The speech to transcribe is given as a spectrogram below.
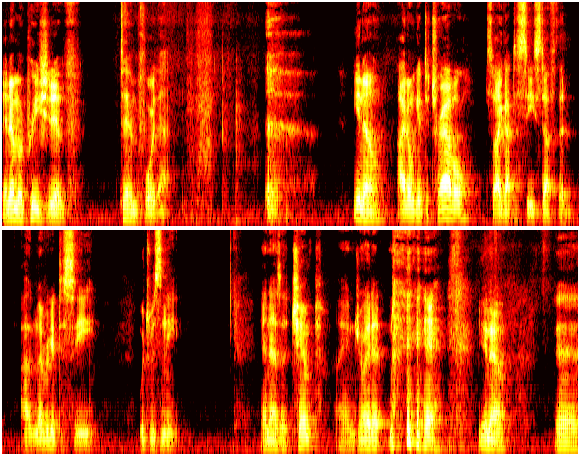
and i'm appreciative to him for that. You know i don't get to travel so i got to see stuff that i'll never get to see which was neat and as a chimp, I enjoyed it. you know, uh,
